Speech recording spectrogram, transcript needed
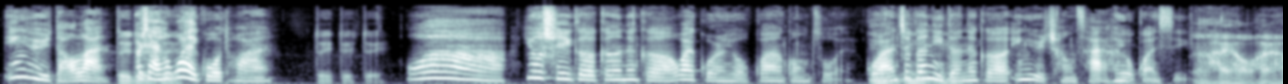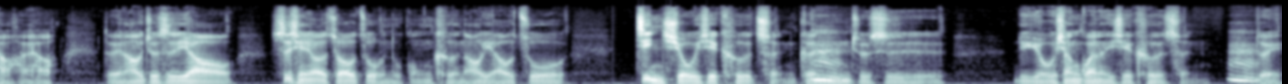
英语导览，对，而且还是外国团。对对对，哇，又是一个跟那个外国人有关的工作，哎，果然这跟你的那个英语成才很有关系。嗯，还好，还好，还好。对，然后就是要事前要就要做很多功课，然后也要做进修一些课程，跟就是旅游相关的一些课程。嗯，对。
